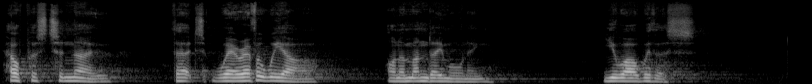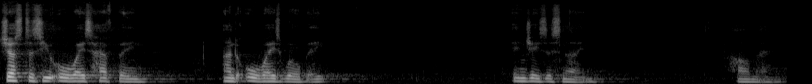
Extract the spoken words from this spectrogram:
help us to know that wherever we are on a Monday morning, you are with us, just as you always have been and always will be. In Jesus' name, amen.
